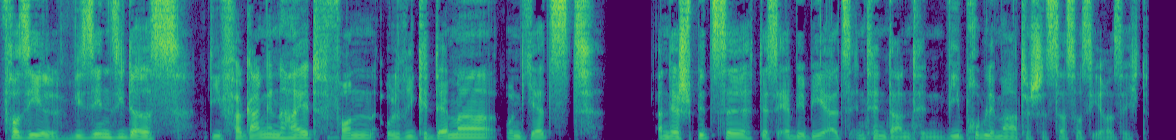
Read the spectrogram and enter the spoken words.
Frau Seel, wie sehen Sie das? Die Vergangenheit von Ulrike Demmer und jetzt an der Spitze des RBB als Intendantin. Wie problematisch ist das aus Ihrer Sicht?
